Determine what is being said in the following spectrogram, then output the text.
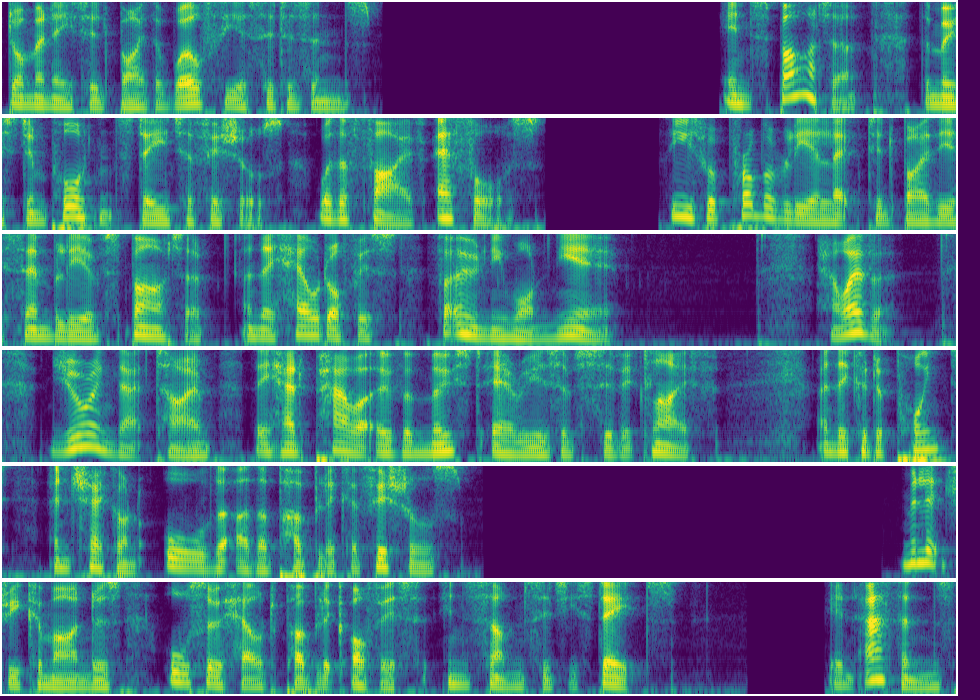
dominated by the wealthier citizens. In Sparta, the most important state officials were the five ephors. These were probably elected by the Assembly of Sparta, and they held office for only one year. However, during that time they had power over most areas of civic life, and they could appoint and check on all the other public officials. Military commanders also held public office in some city states. In Athens,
